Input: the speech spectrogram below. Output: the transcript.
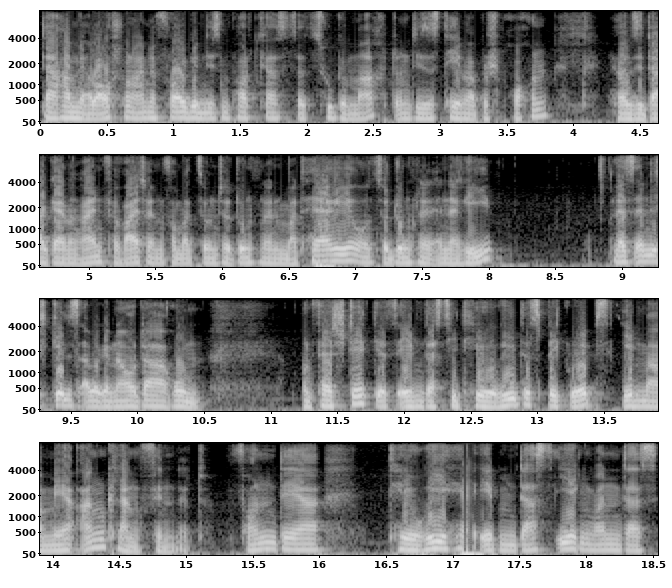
Da haben wir aber auch schon eine Folge in diesem Podcast dazu gemacht und dieses Thema besprochen. Hören Sie da gerne rein für weitere Informationen zur dunklen Materie und zur dunklen Energie. Letztendlich geht es aber genau darum. Und fest steht jetzt eben, dass die Theorie des Big Rips immer mehr Anklang findet. Von der Theorie her eben, dass irgendwann das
